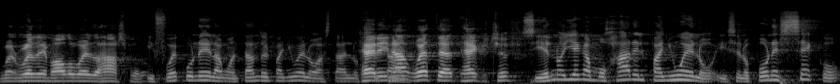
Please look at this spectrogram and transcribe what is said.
went with him all the way to the hospital. y fue con él aguantando el pañuelo hasta el Had he not wet that handkerchief, Si él no llega a mojar el pañuelo y se lo pone seco,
